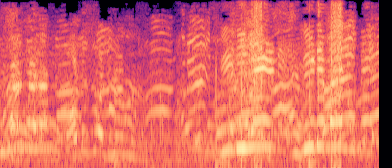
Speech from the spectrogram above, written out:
is what, madam? What is what, madam? We demand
